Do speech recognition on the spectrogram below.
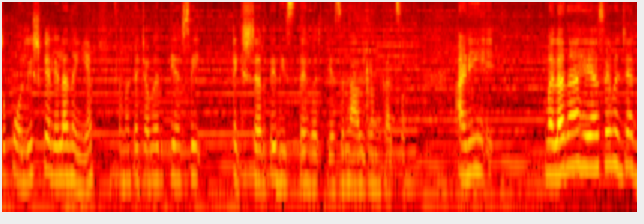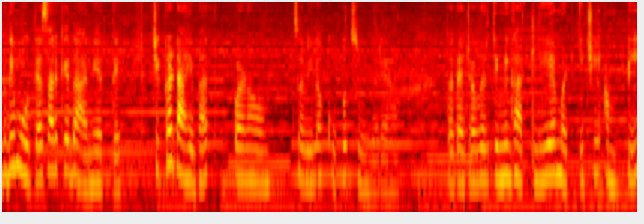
तो पॉलिश केलेला नाही आहे त्यामुळे त्याच्यावरती असे टेक्स्चर ते दिसते वरती असं लाल रंगाचं. आणि मला ना हे असे म्हणजे अगदी मोत्यासारखे दाणे आहेत ते. चिकट आहे भात पण चवीला खूपच सुंदर आहे हा. तर त्याच्यावरती मी घातली आहे मटकीची आमटी.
